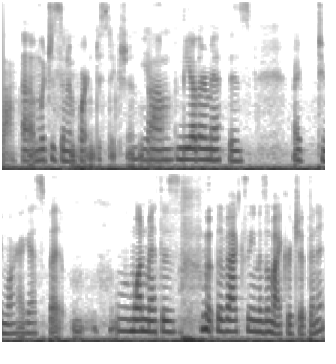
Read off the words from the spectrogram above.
Exactly. um, which is an important distinction. Yeah. Um, the other myth is, I have two more, I guess, but one myth is that the vaccine has a microchip in it.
